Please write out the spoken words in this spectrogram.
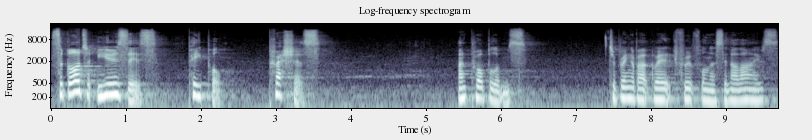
So God uses people, pressures, and problems to bring about great fruitfulness in our lives.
